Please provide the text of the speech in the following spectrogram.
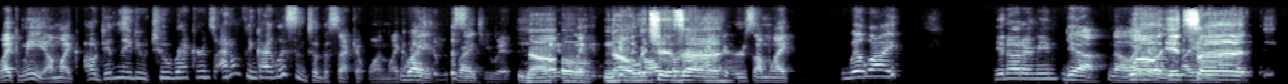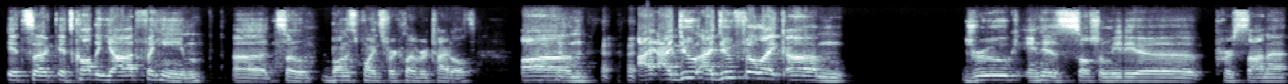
like me. I'm like oh didn't they do two records? I don't think i listened to the second one. Like i Right, should listen right. to it. No, like, no, which is uh factors, i'm like will i you know what i mean Yeah, no. Well, hear you, I it's hear you. uh it's uh it's called the Yad Fahim. Uh so bonus points for clever titles. Um I, I do I do feel like um Droog in his social media persona,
